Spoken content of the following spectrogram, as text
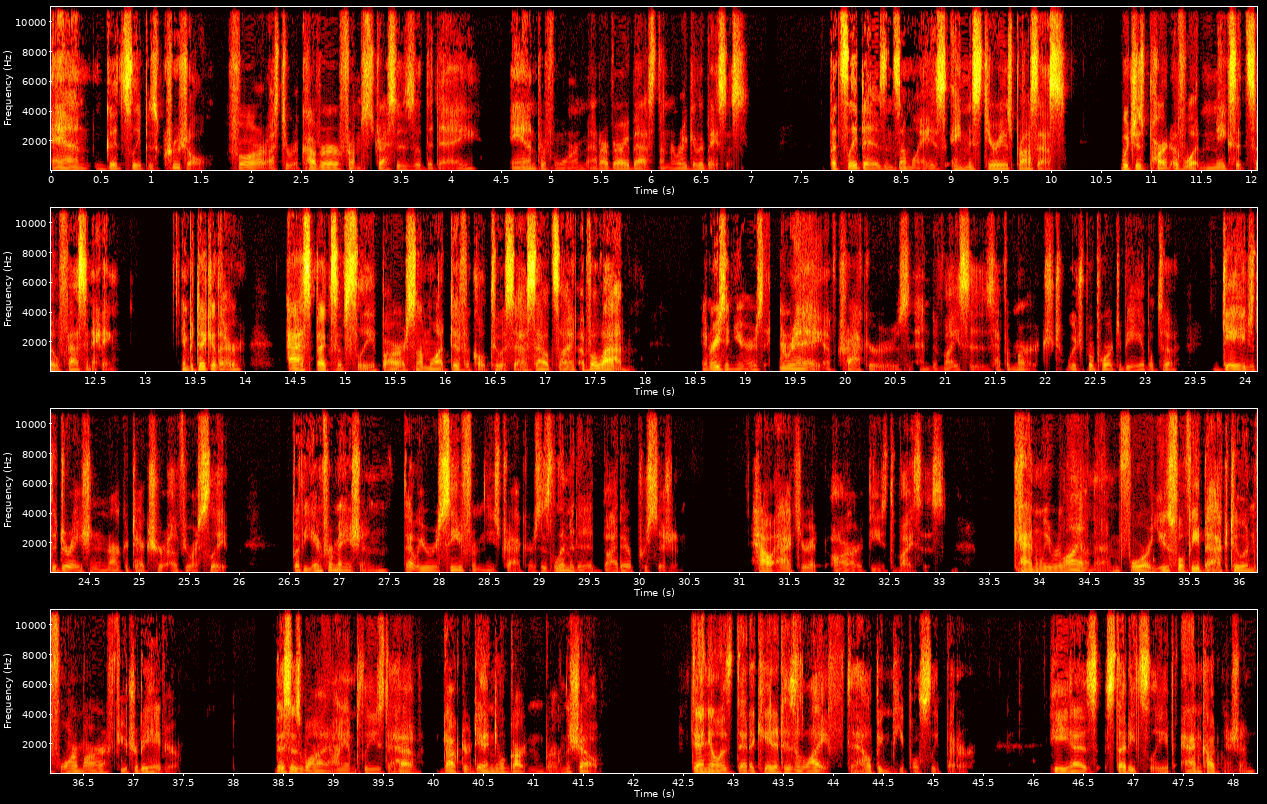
And good sleep is crucial for us to recover from stresses of the day and perform at our very best on a regular basis. But sleep is, in some ways, a mysterious process, which is part of what makes it so fascinating. In particular, aspects of sleep are somewhat difficult to assess outside of a lab. In recent years, an array of trackers and devices have emerged, which purport to be able to gauge the duration and architecture of your sleep. But the information that we receive from these trackers is limited by their precision. How accurate are these devices? Can we rely on them for useful feedback to inform our future behavior? This is why I am pleased to have Dr. Daniel Gartenberg on the show. Daniel has dedicated his life to helping people sleep better. He has studied sleep and cognition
